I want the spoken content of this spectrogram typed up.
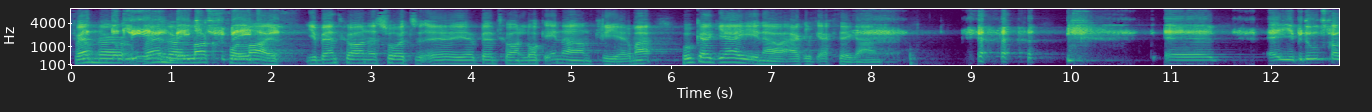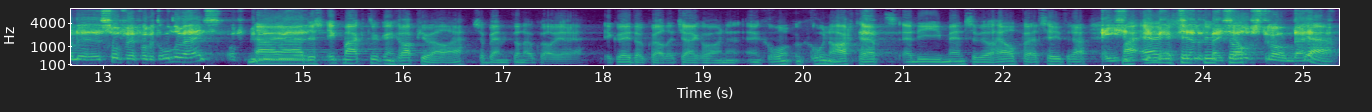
vendor, vendor lock for life. Je bent gewoon een soort, uh, je bent gewoon lock-in aan het creëren. Maar hoe kijk jij hier nou eigenlijk echt tegenaan? En je bedoelt gewoon software voor het onderwijs? Of nou ja, dus ik maak natuurlijk een grapje wel, hè. Zo ben ik dan ook wel weer, hè. Ik weet ook wel dat jij gewoon een, een, groen, een groen, hart hebt en die mensen wil helpen, et cetera. En je, zit, maar je ergens zit zelf bij zelfstroom, daar, ja,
